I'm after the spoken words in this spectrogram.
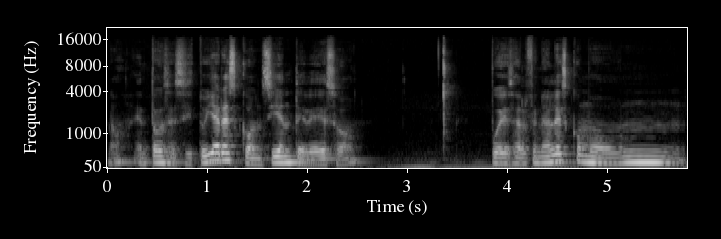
¿no? Entonces, si tú ya eres consciente de eso, pues al final es como un,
